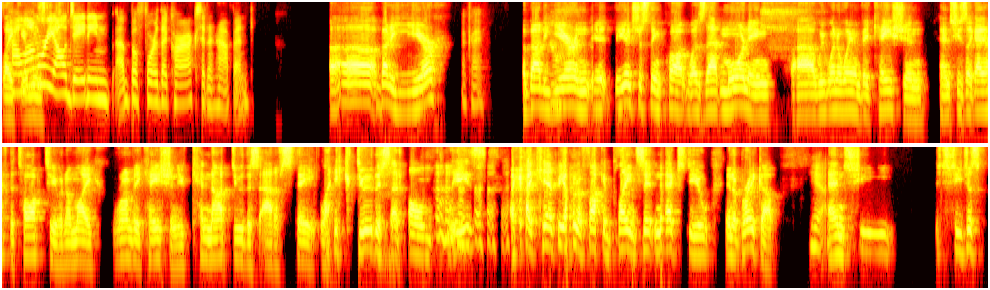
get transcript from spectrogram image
Like How it long was were y'all dating uh, before the car accident happened? uh, about a year. Okay. About a year, and it, the interesting part was that morning uh, we went away on vacation, and she's like, "I have to talk to you," and I'm like, "We're on vacation. You cannot do this out of state. Like, do this at home, please. like, I can't be on a fucking plane sitting next to you in a breakup." yeah. and she she just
